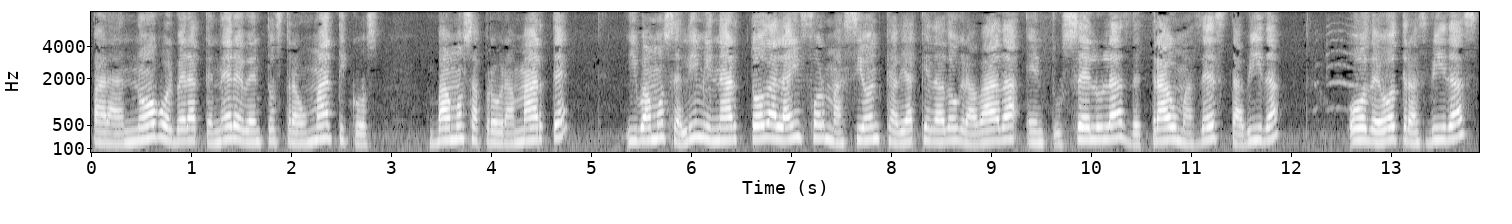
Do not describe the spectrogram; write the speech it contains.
para no volver a tener eventos traumáticos. Vamos a programarte y vamos a eliminar toda la información que había quedado grabada en tus células de traumas de esta vida o de otras vidas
